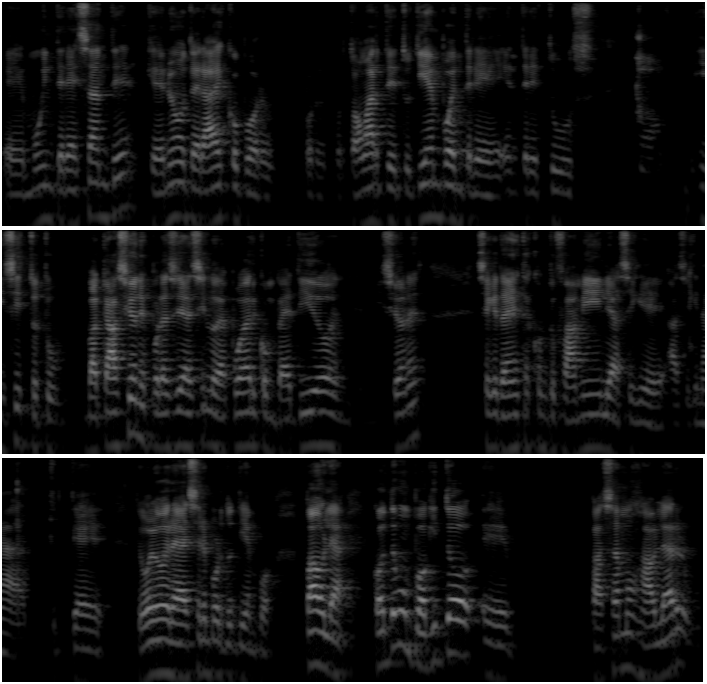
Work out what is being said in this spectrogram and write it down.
Eh, muy interesante, que de nuevo te agradezco por, por, tomarte tu tiempo entre, entre tus, insisto, tus vacaciones, por así decirlo, después de haber competido en, misiones. Sé que también estás con tu familia, así que, así que nada, te, te, vuelvo a agradecer por tu tiempo. Paula, contame un poquito, eh, pasamos a hablar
